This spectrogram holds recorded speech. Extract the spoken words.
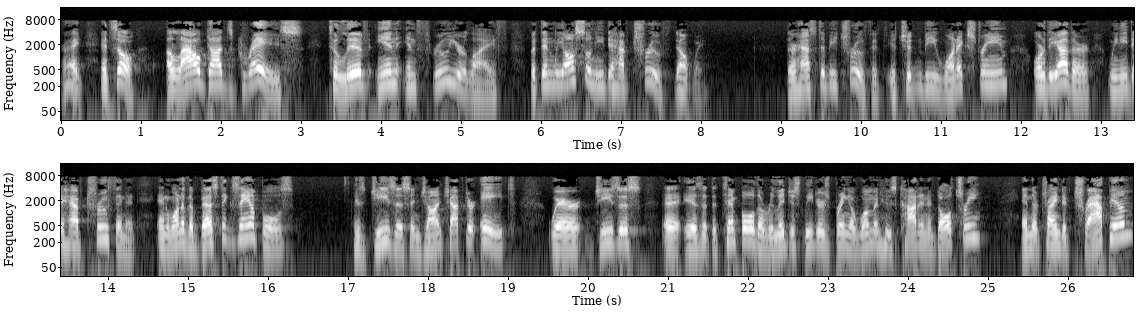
Right? And so, allow God's grace to live in and through your life, but then we also need to have truth, don't we? There has to be truth. It, it shouldn't be one extreme or the other. we need to have truth in it. And one of the best examples is Jesus in John chapter 8, where Jesus uh, is at the temple. The religious leaders bring a woman who's caught in adultery, and they're trying to trap him.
